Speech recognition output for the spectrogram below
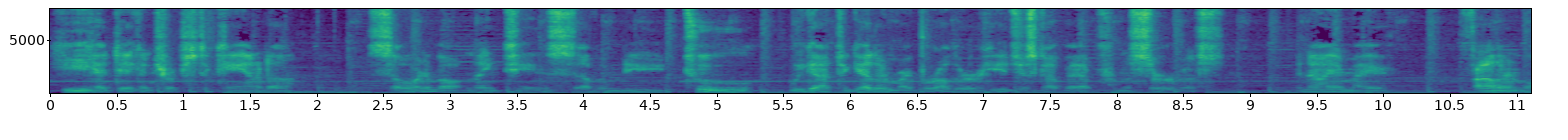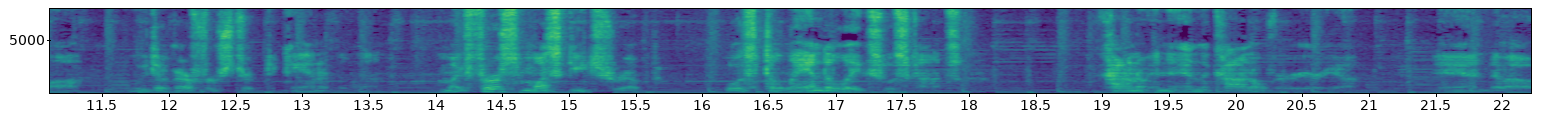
He had taken trips to Canada. So in about 1972, we got together, my brother, he had just got back from the service, and I and my father in law, we took our first trip to Canada then. My first muskie trip was to Land Lakes, Wisconsin, Cono- in, in the Conover area. And uh,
